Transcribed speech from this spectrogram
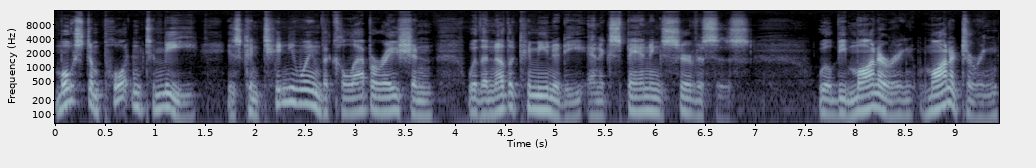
Most important to me is continuing the collaboration with another community and expanding services. We'll be monitoring, monitoring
